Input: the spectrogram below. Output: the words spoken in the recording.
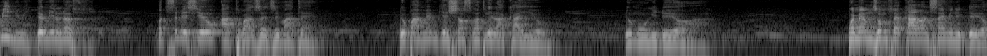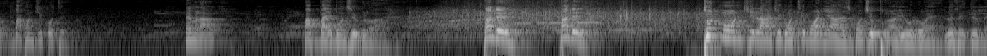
minui 2009. Votre ces messieurs à 3 h du matin. Yo pas même de chance de rentrer la caille. Yo mourir dehors. Moi-même, je me fais 45 minutes dehors. Je ne sais pas qui côté? Même là, je bon Dieu gloire. Attendez, attendez. Tout le monde qui est là, qui a un témoignage, bon Dieu prend yo loin. Levez deux mains.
